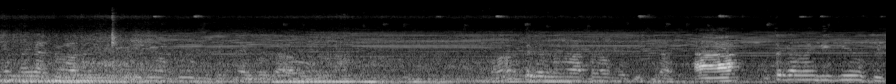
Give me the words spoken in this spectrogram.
Yan na yan, mga hindi yung pinupit na ito tao. Ah, tagal na nga ito ang bukit na. Ah, Ang tagal na giginupit.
